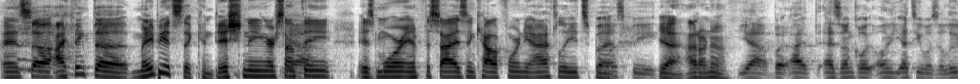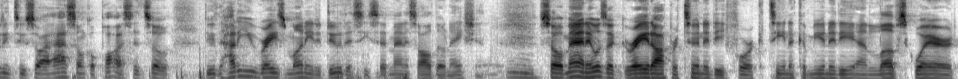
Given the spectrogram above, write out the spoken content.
And so I think the maybe it's the conditioning or something is more emphasized in California athletes, but Must be. yeah, I don't know. Yeah, but I, as Uncle Yeti was alluding to, so I asked Uncle Paul. I said, "So, dude, how do you raise money to do this?" He said, "Man, it's all donation." Mm. So, man, it was a great opportunity for Katina community and Love Squared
